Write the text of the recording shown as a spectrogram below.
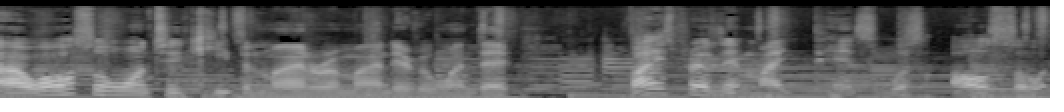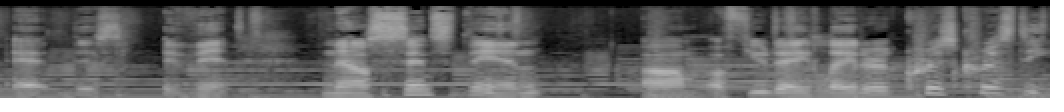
I also want to keep in mind and remind everyone that Vice President Mike Pence was also at this event. Now, since then, um, a few days later, Chris Christie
